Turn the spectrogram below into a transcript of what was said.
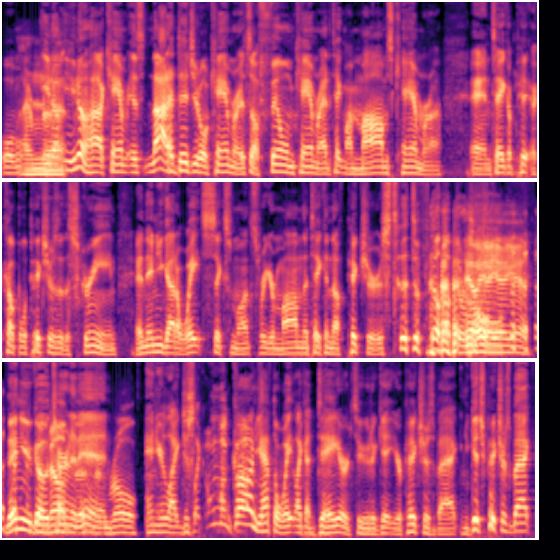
Well, I you know, that. you know how a camera. It's not a digital camera; it's a film camera. I had to take my mom's camera and take a, pi- a couple of pictures of the screen, and then you got to wait six months for your mom to take enough pictures to, to fill up the roll. yeah, yeah, yeah. Then you go Develop turn it the- the in, roll. and you're like, just like, oh my god, you have to wait like a day or two to get your pictures back, and you get your pictures back,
